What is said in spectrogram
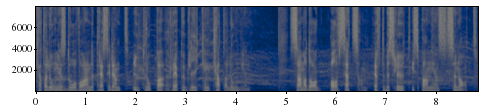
Kataloniens dåvarande president, utropa republiken Katalonien. Samma dag avsätts han efter beslut i Spaniens senat.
